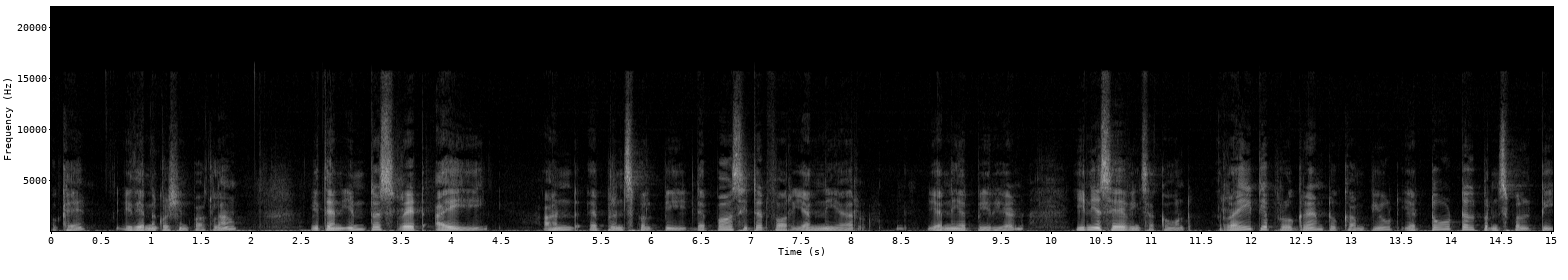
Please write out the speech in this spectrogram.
ஓகே இது என்ன கொஷின் பார்க்கலாம் with an interest rate I and a principal P deposited for N year N year period in a savings account write a program to compute a total principal T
